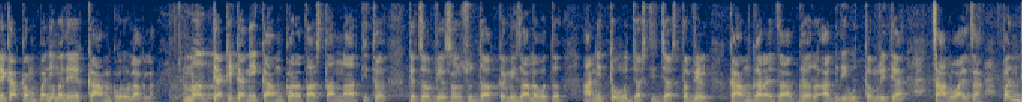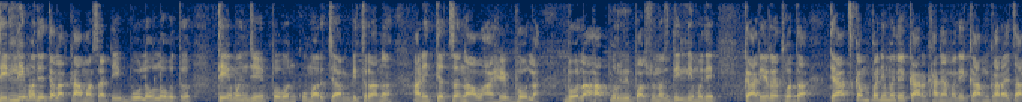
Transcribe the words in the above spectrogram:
एका कंपनीमध्ये काम करू लागला. मग त्या ठिकाणी काम करत असताना तिथं त्याचं व्यसनसुद्धा कमी झालं होतं आणि तो जास्तीत जास्त वेळ काम करायचा घर अगदी उत्तमरित्या चालवायचा. पण दिल्लीमध्ये त्याला कामासाठी बोलवलं होतं. ते म्हणजे पवन कुमारच्या मित्रानं आणि त्याचं नाव आहे भोला. भोला हा पूर्वीपासूनच दिल्लीमध्ये कार्यरत होता. त्याच कंपनीमध्ये कारखान्यामध्ये काम करायचा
